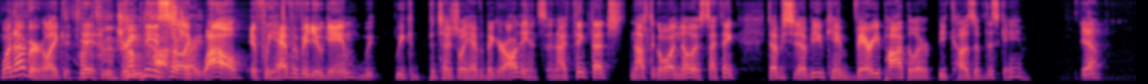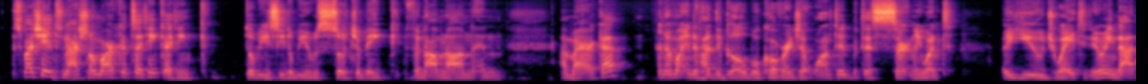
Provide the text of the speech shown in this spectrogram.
whatever. Like For- they- for the companies Dreamcast, are like, right? wow, if we have a video game, we, we could potentially have a bigger audience. And I think that's not to go unnoticed. I think WCW became very popular because of this game. yeah. especially international markets. I think I think WCW was such a big phenomenon in America, and I mightn't have had the global coverage it wanted, but this certainly went a huge way to doing that.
